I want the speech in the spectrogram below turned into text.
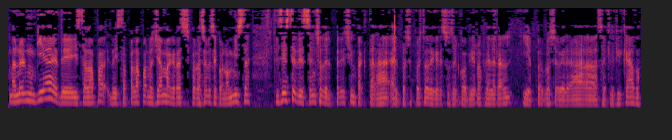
Manuel Munguía de, Iztapalapa, de Iztapalapa nos llama, gracias por hacerlos economista. Dice, este descenso del precio impactará el presupuesto de egresos del gobierno federal y el pueblo se verá sacrificado.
